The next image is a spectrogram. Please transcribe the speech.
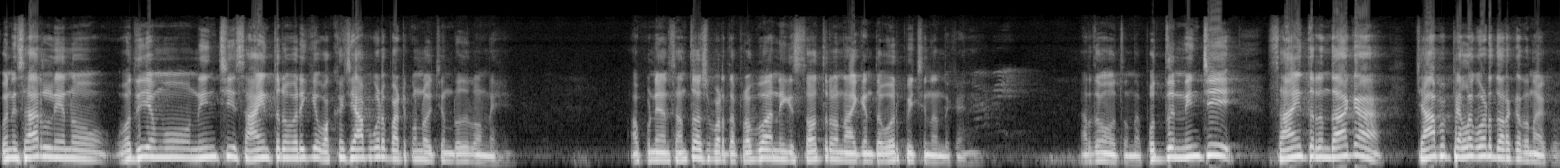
కొన్నిసార్లు నేను ఉదయము నుంచి సాయంత్రం వరకు ఒక్క చేప కూడా పట్టకుండా వచ్చిన రోజులు ఉన్నాయి. అప్పుడు నేను సంతోషపడతా ప్రభు నీకు స్తోత్రం నాకు ఇంత ఓర్పు ఇచ్చినందుకని. అర్థమవుతుందా. పొద్దున్న నుంచి సాయంత్రం దాకా చేప పిల్ల కూడా దొరకదు నాకు.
